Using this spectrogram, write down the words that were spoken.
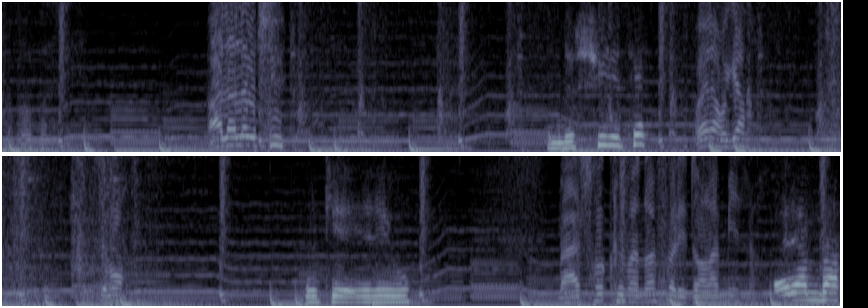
Peut pas passer. Ah là, là, au-dessus Dessus il était Ouais, là, regarde. C'est bon. Ok, elle est où? Bah, je crois que maintenant, il faut aller dans la mine là. Elle est en bas.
